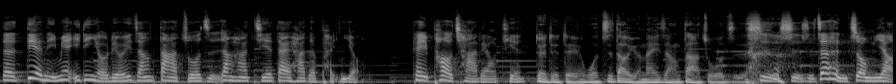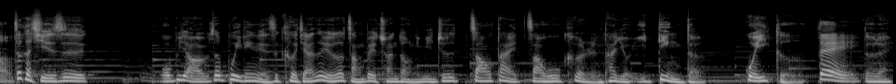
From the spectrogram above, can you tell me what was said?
的店里面一定有留一张大桌子，让他接待他的朋友，可以泡茶聊天。对对对，我知道有那一张大桌子。是是是，这很重要。这个其实是我不晓得，这不一定也是客家，这有时候长辈传统里面就是招待招呼客人，他有一定的。规格对对不对？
